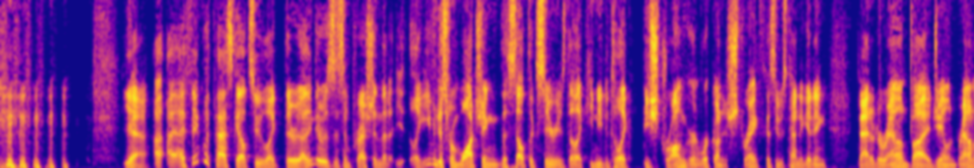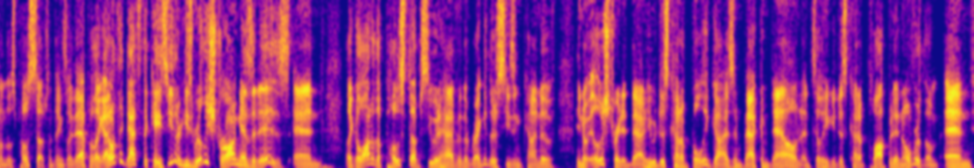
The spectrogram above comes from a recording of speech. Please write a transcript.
Yeah, I, I think with Pascal too, like there, I think there was this impression that, like, even just from watching the Celtics series, that like he needed to like be stronger and work on his strength because he was kind of getting battered around by Jaylen Brown on those post ups and things like that. But like, I don't think that's the case either. He's really strong as it is, and like a lot of the post ups he would have in the regular season kind of, you know, illustrated that he would just kind of bully guys and back them down until he could just kind of plop it in over them. And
